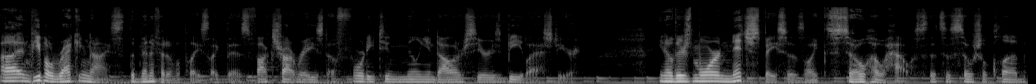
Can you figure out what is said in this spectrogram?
Uh, and people recognize the benefit of a place like this. Foxtrot raised a $42 million Series B last year. You know, there's more niche spaces like Soho House. That's a social club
